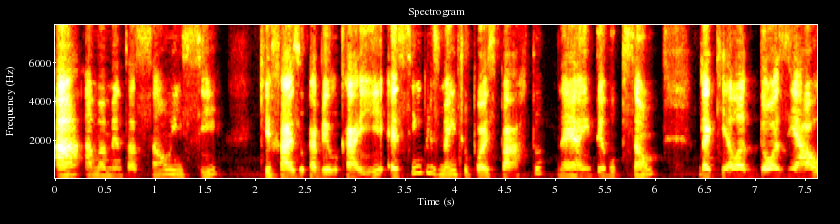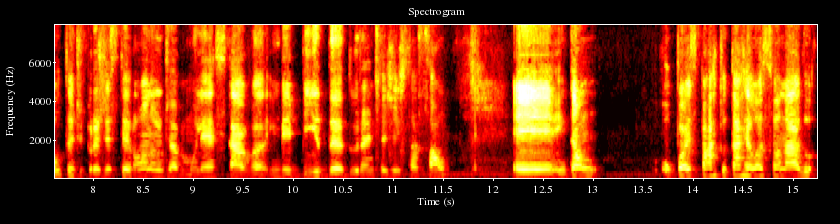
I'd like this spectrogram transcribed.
a amamentação em si que faz o cabelo cair, é simplesmente o pós-parto, né, a interrupção daquela dose alta de progesterona onde a mulher estava embebida durante a gestação. É, então, o pós-parto está relacionado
